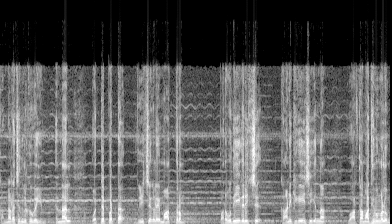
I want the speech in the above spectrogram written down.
കണ്ണടച്ച് നിൽക്കുകയും എന്നാൽ ഒറ്റപ്പെട്ട വീഴ്ചകളെ മാത്രം പർവതീകരിച്ച് കാണിക്കുകയും ചെയ്യുന്ന വാർത്താമാധ്യമങ്ങളും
